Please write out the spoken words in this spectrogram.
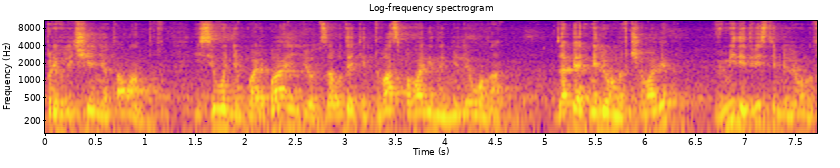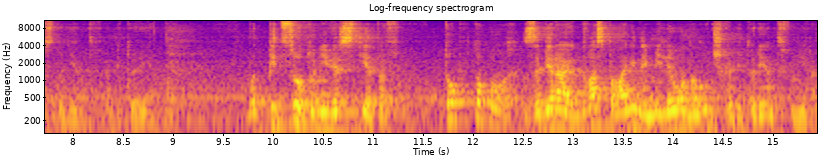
привлечение талантов. И сегодня борьба идет за вот эти 2,5 миллиона, за 5 миллионов человек, в мире 200 миллионов студентов, абитуриентов. Вот 500 университетов топ топовых забирают 2,5 миллиона лучших абитуриентов мира.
